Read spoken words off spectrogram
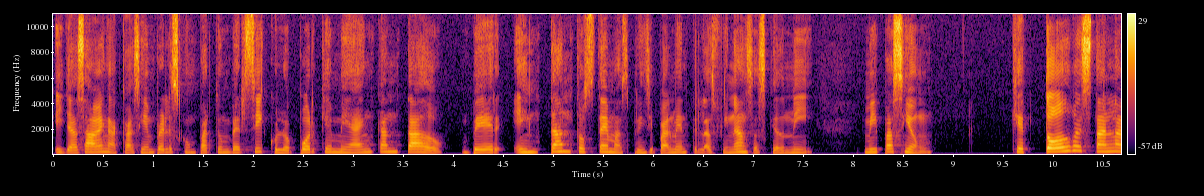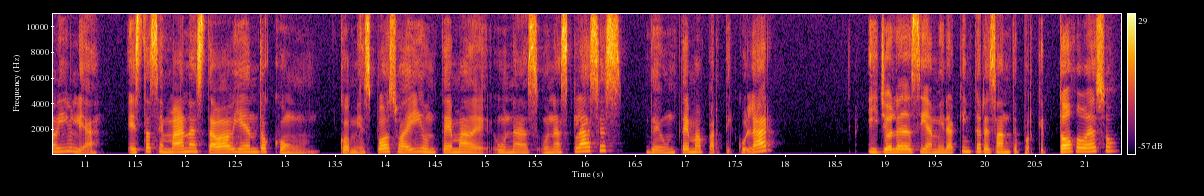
y ya saben, acá siempre les comparto un versículo, porque me ha encantado ver en tantos temas, principalmente las finanzas, que es mi, mi pasión, que todo está en la Biblia. Esta semana estaba viendo con, con mi esposo ahí un tema de unas, unas clases de un tema particular y yo le decía, mira qué interesante, porque todo eso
